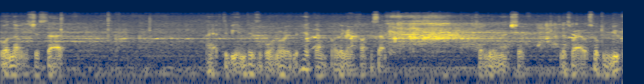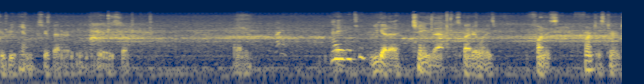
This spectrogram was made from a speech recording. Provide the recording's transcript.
Well, no, it's just that I have to be invisible in order to hit them, or they're gonna fuck us up. So I'm doing that shit. That's why I was hoping you could beat him, because you're better at invisibility so... Um, I love you too. you gotta chain that spider when his front is, front is turned.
